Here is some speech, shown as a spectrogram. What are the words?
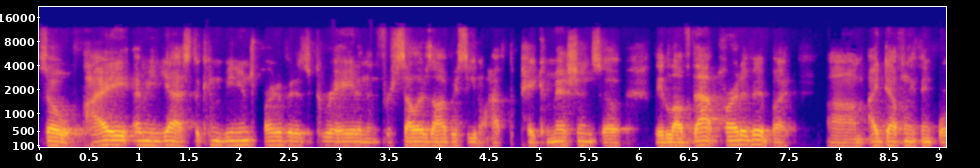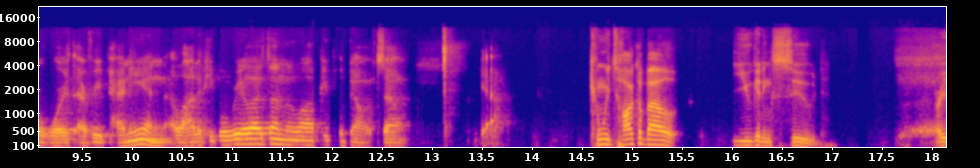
so i i mean yes the convenience part of it is great and then for sellers obviously you don't have to pay commission so they love that part of it but um, i definitely think we're worth every penny and a lot of people realize that and a lot of people don't so yeah Can we talk about you getting sued? Are,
